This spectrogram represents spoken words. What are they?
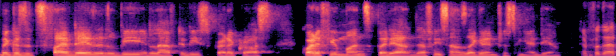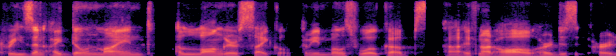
because it's five days. It'll be it'll have to be spread across quite a few months. But yeah, definitely sounds like an interesting idea. And for that reason, I don't mind a longer cycle. I mean, most World Cups, uh, if not all, are just are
